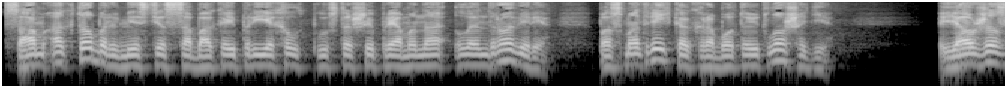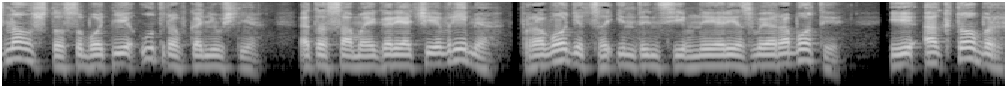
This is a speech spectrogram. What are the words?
Сам Октобер вместе с собакой приехал к пустоши прямо на лендровере посмотреть, как работают лошади. Я уже знал, что субботнее утро в конюшне — это самое горячее время, проводятся интенсивные резвые работы, и Октобер,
